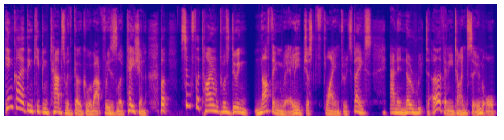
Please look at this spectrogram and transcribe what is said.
King Kai had been keeping tabs with Goku about Frieza's location, but since the Tyrant was doing nothing really, just flying through space, and in no route to Earth anytime soon, or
